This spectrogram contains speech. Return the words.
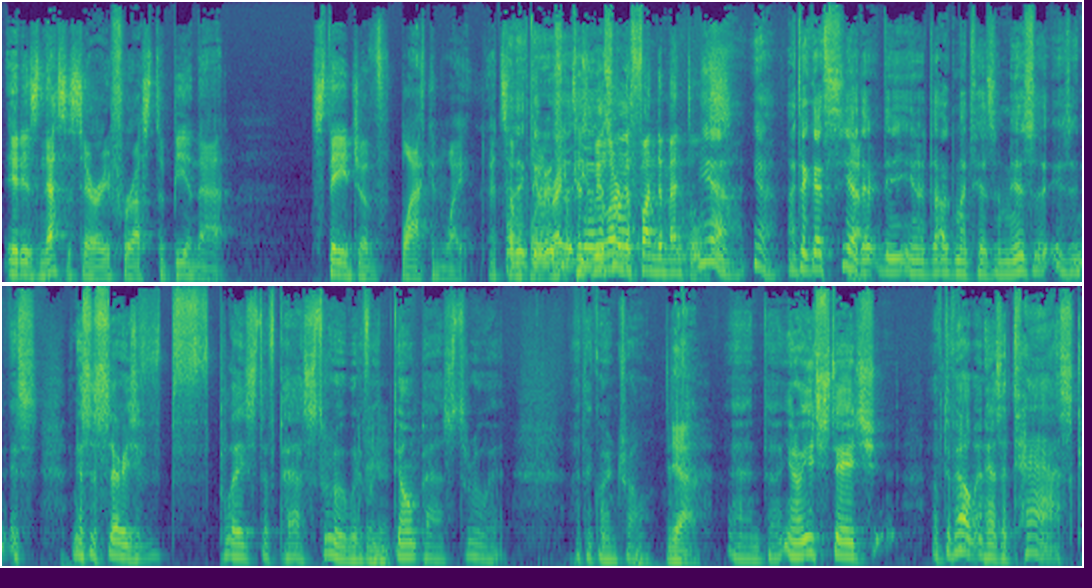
it is necessary for us to be in that stage of black and white at some point, right? Because yeah, we learn the fundamentals. Yeah, yeah. I think that's yeah. Yeah. The, the you know dogmatism is a, is an, it's a necessary f- place to pass through, but if we Mm-hmm. don't pass through it, I think we're in trouble. Yeah. And uh, you know, each stage of development has a task,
